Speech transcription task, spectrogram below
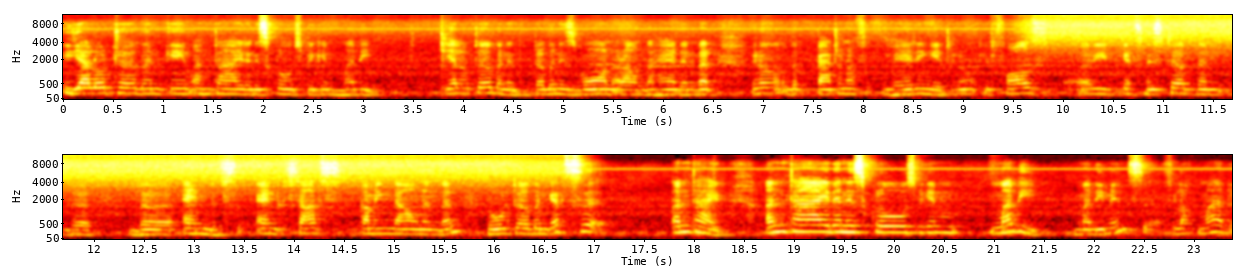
yellow turban came untied and his clothes became muddy yellow turban and the turban is worn around the head and that you know the pattern of wearing it you know it falls uh, it gets disturbed then the the end end starts coming down and then the whole turban gets uh, untied. Untied and his clothes became muddy. Muddy means full of mud.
